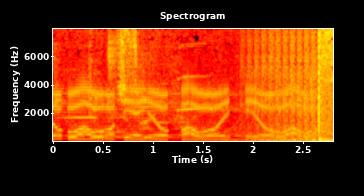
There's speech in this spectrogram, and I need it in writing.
yo, eu, eu, eu, yo, eu, eu, yo, eu, eu,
